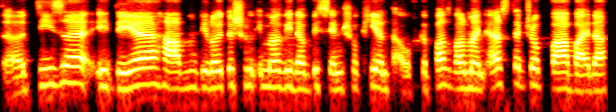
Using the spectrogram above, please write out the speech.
äh, diese Idee haben die Leute schon immer wieder ein bisschen schockierend aufgepasst, weil mein erster Job war bei der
